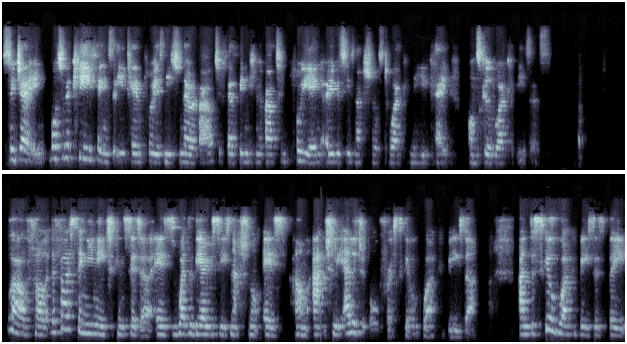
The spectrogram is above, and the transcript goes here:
So, Jane, what are the key things that UK employers need to know about if they're thinking about employing overseas nationals to work in the UK on skilled worker visas? Well, Charlotte, the first thing you need to consider is whether the overseas national is um, actually eligible for a skilled worker visa. And the skilled worker visa is the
